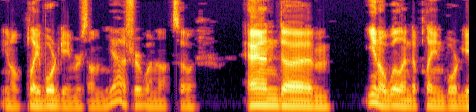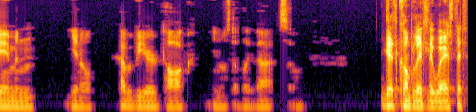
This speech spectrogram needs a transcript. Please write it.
you know, play a board game or something?" Yeah, sure, why not? So, and um, you know, we'll end up playing board game and you know, have a beer, talk, you know, stuff like that. So, Get completely wasted.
